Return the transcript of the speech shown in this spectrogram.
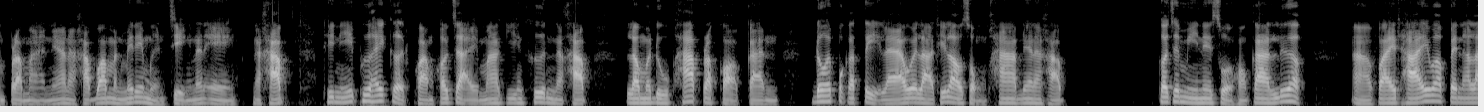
ำประมาณนี้นะครับ ว่ามันไม่ได้เหมือนจริงนั่นเองนะครับ ทีนี้เพื่อให้เกิดความเข้าใจมากยิ่งขึ้นนะครับ เรามาดูภาพประกอบกัน โดยปกติแล้วเวลาที่เราส่งภาพเนี่ยนะครับ ก็จะมีในส่วนของการเลือก ไฟล์ type ว่าเป็นอะไร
